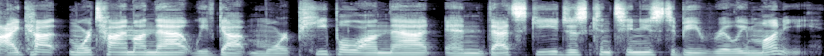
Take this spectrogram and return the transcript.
I got more time on that. We've got more people on that. And that ski just continues to be really money.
